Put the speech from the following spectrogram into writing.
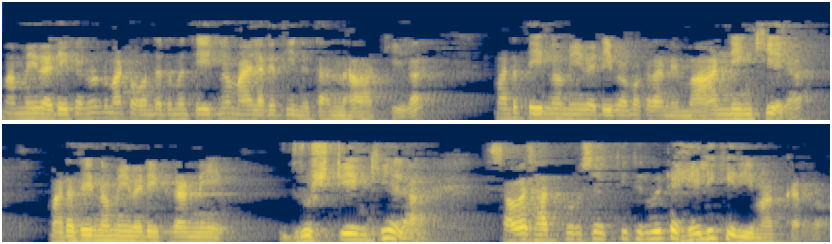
මම මේ වැඩේ කරනකොට මට හොඳටම තේරෙනවා මයි ළඟ තියෙන තණ්හාවක් කියලා. මට තේරෙනවා මේ වැඩේ මම කරන්නේ මාන්නෙන් කියලා. මට තේරෙනවා මේ වැඩේ කරන්නේ දෘෂ්ටියෙන් කියලා. සව සත්පුරුෂයෙක් ඉදිරියට හෙලි කිරීමක් කරනවා.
